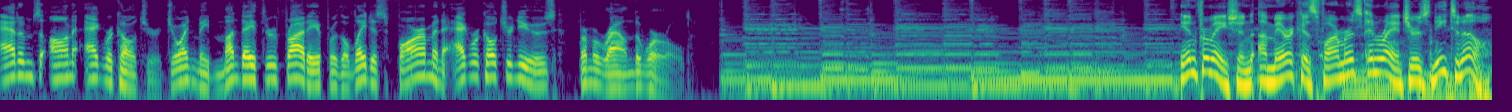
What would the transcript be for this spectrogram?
Adams on Agriculture. Join me Monday through Friday for the latest farm and agriculture news from around the world. Information America's farmers and ranchers need to know.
